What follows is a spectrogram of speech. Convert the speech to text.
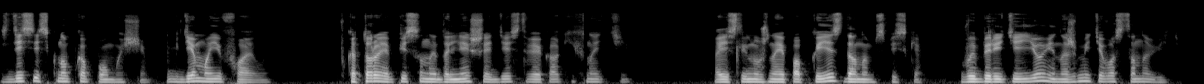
здесь есть кнопка помощи, где мои файлы, в которой описаны дальнейшие действия, как их найти. А если нужная папка есть в данном списке, выберите ее и нажмите восстановить.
